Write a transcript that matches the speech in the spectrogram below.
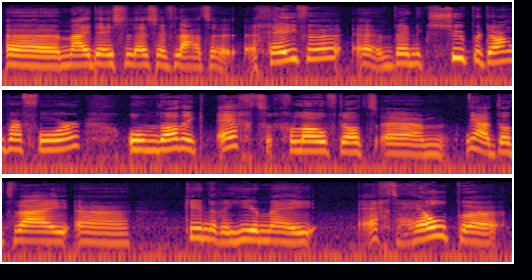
uh, mij deze les heeft laten geven. Uh, ben ik super dankbaar voor. Omdat ik echt geloof dat, um, ja, dat wij uh, kinderen hiermee echt helpen.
